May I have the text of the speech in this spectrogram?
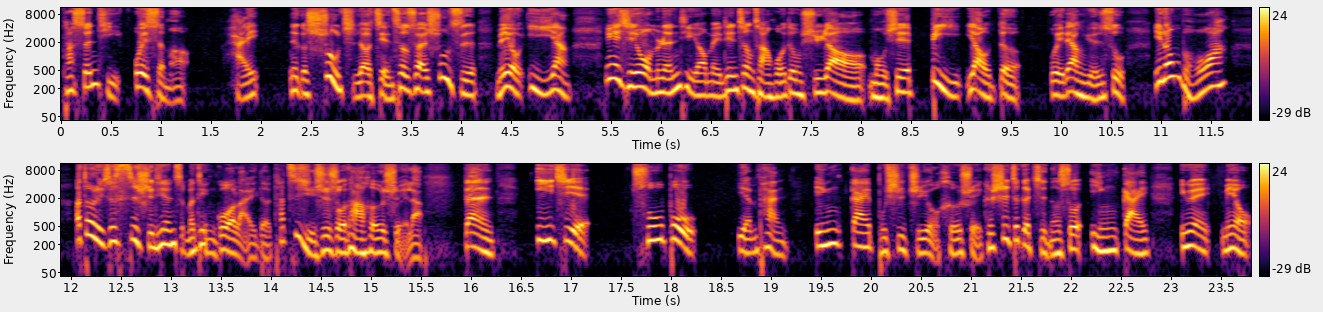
他身体为什么还那个数值哦检测出来数值没有异样？因为其实我们人体哦每天正常活动需要某些必要的微量元素，一龙博啊。啊，到底这四十天怎么挺过来的？他自己是说他喝水了，但医界初步研判应该不是只有喝水，可是这个只能说应该，因为没有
